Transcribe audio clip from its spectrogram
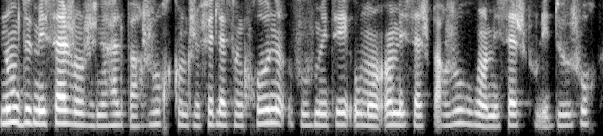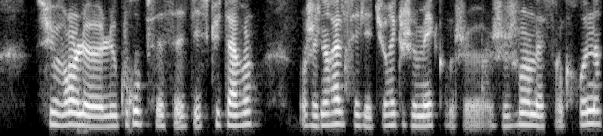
nombres de messages en général par jour. Quand je fais de la synchrone vous vous mettez au moins un message par jour ou un message tous les deux jours suivant le, groupe, ça, se discute avant. En général, c'est les durées que je mets quand je, joue en asynchrone.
